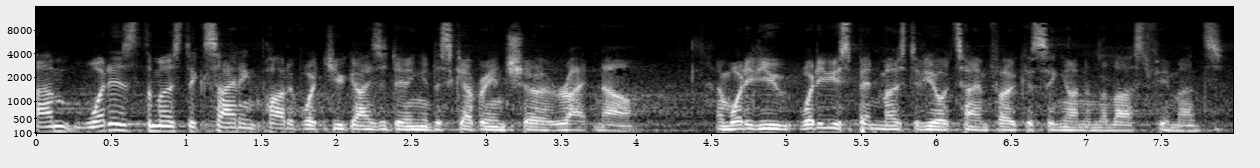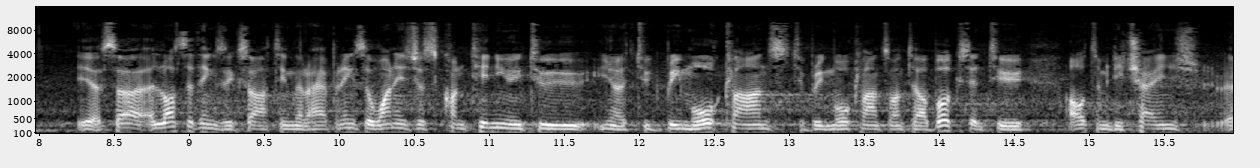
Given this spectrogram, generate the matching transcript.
Um, what is the most exciting part of what you guys are doing in Discovery Insure right now? And what have you what have you spent most of your time focusing on in the last few months? Yeah, so lots of things exciting that are happening. So one is just continuing to, you know, to bring more clients, to bring more clients onto our books and to ultimately change a,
